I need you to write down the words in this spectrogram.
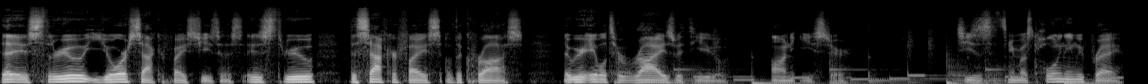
that it is through your sacrifice, Jesus. It is through the sacrifice of the cross that we are able to rise with you on Easter. Jesus, it's in your most holy name we pray.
